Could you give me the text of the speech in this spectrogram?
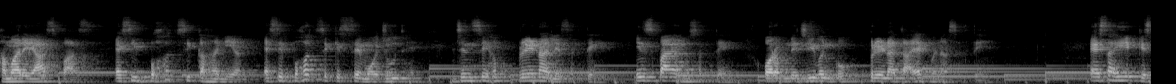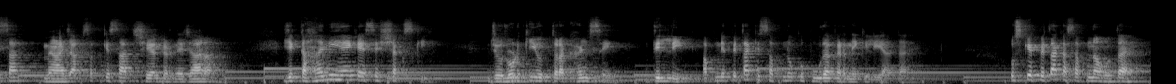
हमारे आसपास ऐसी बहुत सी कहानियाँ, ऐसे बहुत से किस्से मौजूद हैं, जिनसे हम प्रेरणा ले सकते हैं इंस्पायर हो सकते हैं और अपने जीवन को प्रेरणादायक बना सकते हैं। ऐसा ही एक किस्सा मैं आज आप सबके साथ शेयर करने जा रहा हूँ। ये कहानी है एक ऐसे शख्स की, जो रुड़की उत्तराखंड से दिल्ली अपने पिता के सपनों को पूरा करने के लिए आता है। उसके पिता का सपना होता है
